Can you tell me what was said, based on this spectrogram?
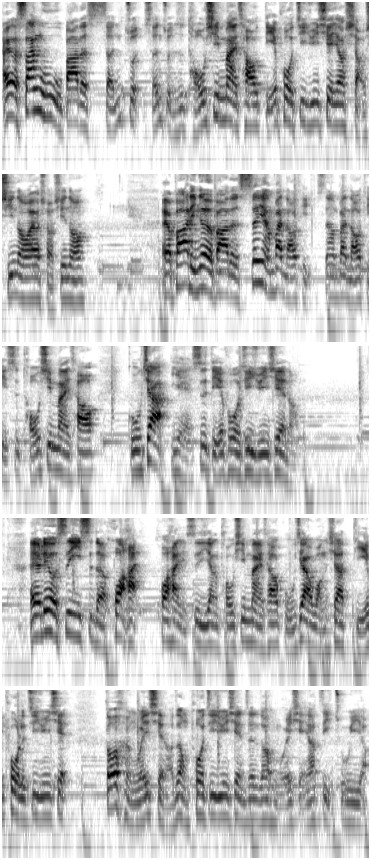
还有三五五八的神准，神准是投信卖超，跌破季均线要小心哦，要小心哦。还有八零二八的升阳半导体，升阳半导体是投信卖超，股价也是跌破季均线哦。还有六四一四的樺汉，樺汉也是一样，投信卖超，股价往下跌破了季均线，都很危险哦。这种破季均线真的都很危险，要自己注意哦。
